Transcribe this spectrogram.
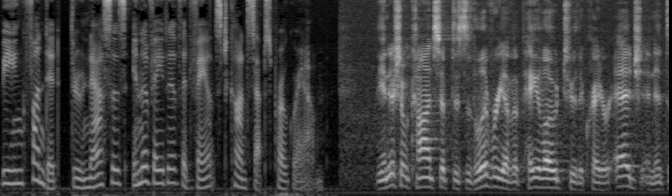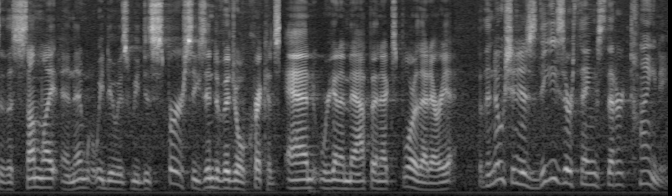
being funded through NASA's Innovative Advanced Concepts program. The initial concept is the delivery of a payload to the crater edge and into the sunlight, and then what we do is we disperse these individual crickets, and we're going to map and explore that area. But the notion is these are things that are tiny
